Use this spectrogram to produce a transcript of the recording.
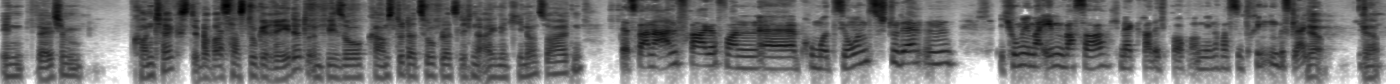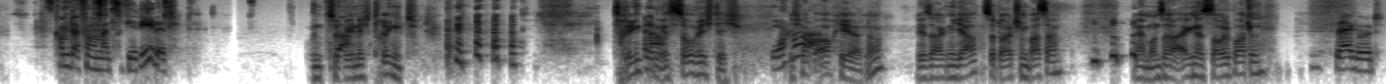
In welchem Kontext? Über was hast du geredet und wieso kamst du dazu, plötzlich eine eigene Keynote zu halten? Das war eine Anfrage von äh, Promotionsstudenten. Ich hole mir mal eben Wasser. Ich merke gerade, ich brauche irgendwie noch was zu trinken. Bis gleich. Ja, ja. Es kommt davon, wenn man zu viel redet. Und zu so. wenig trinkt. Trinken genau. ist so wichtig. Ja. Ich habe auch hier, ne? Wir sagen Ja zu deutschem Wasser. Wir haben unsere eigene Soul Bottle. Sehr gut.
